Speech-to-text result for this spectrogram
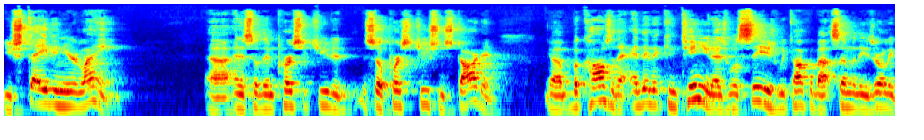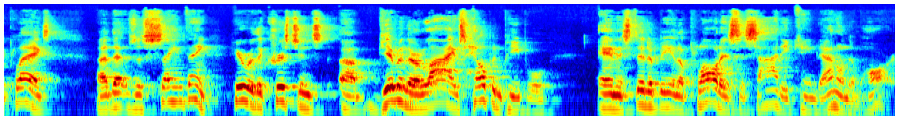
You stayed in your lane. Uh, and so then persecuted, so persecution started uh, because of that. And then it continued, as we'll see as we talk about some of these early plagues. Uh, that was the same thing. Here were the Christians uh, giving their lives, helping people, and instead of being applauded, society came down on them hard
